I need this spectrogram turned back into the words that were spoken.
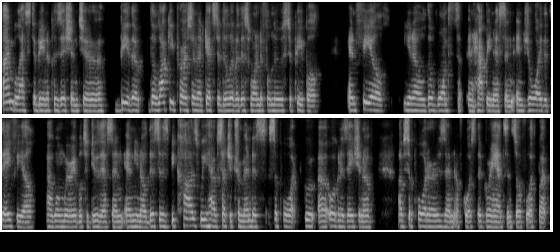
I'm blessed to be in a position to be the, the lucky person that gets to deliver this wonderful news to people and feel, you know, the warmth and happiness and, and joy that they feel uh, when we're able to do this. And and you know, this is because we have such a tremendous support group uh, organization of of supporters, and of course the grants and so forth. But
